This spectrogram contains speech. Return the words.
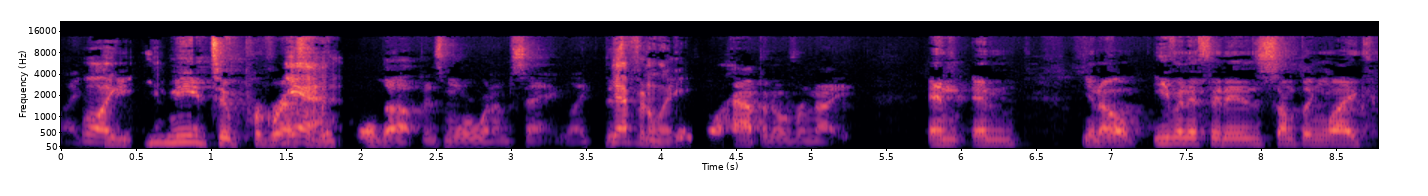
Like, well, like we, you need to progressively yeah. build up is more what I'm saying. Like this definitely will happen overnight. And and you know, even if it is something like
